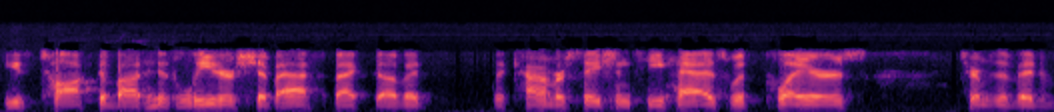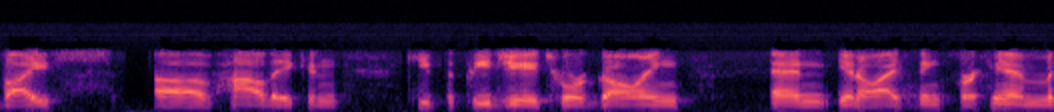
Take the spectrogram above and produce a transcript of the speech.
He's talked about his leadership aspect of it, the conversations he has with players in terms of advice of how they can keep the PGA Tour going. And you know, I think for him,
